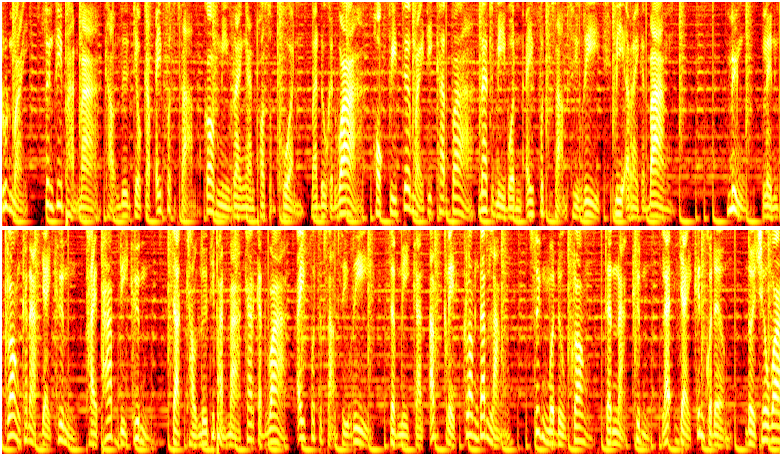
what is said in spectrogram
รุ่นใหม่ ซึ่งที่ผ่านมาข่าวลือเกี่ยวกับ iPhone 13 ก็มีรายงานพอสมควร มาดูกันว่า 6 ฟีเจอร์ใหม่ที่คาดว่าน่าจะมีบน iPhone 13 Series มีอะไรกันบ้าง 1. เลนส์กล้องขนาดใหญ่ขึ้น ถ่ายภาพดีขึ้น จากข่าวลือที่ผ่านมาคาดกันว่า iPhone 13 Series จะมีการอัปเกรดกล้องด้านหลัง ซึ่งโมดูลกล้องจะหนักขึ้นและใหญ่ขึ้นกว่าเดิม โดยเชื่อว่า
